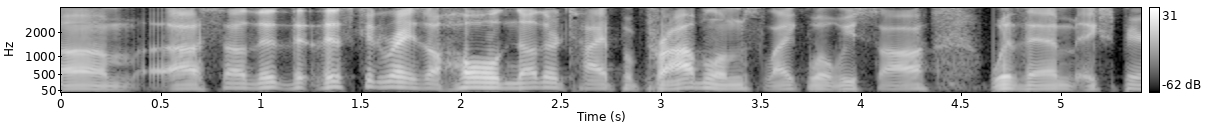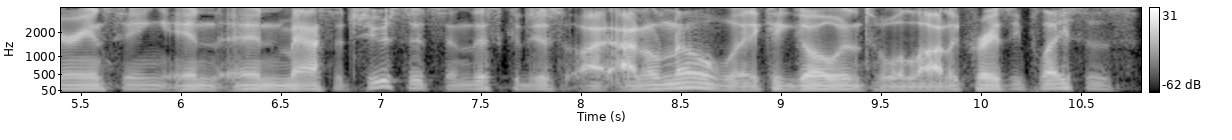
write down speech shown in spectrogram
Um, uh, so th- th- this could raise a whole nother type of problems, like what we saw with them experiencing in in Massachusetts, and this could just I, I don't know, it could go into a lot of crazy places.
